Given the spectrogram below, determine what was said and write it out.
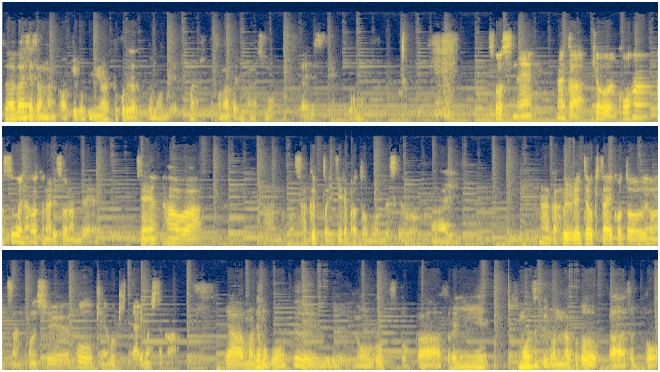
ツアー会社さんなんかは結構微妙なところだと思うんで、まあちょっとそのあたりの話も聞きたいですね。どうも。そうですね。なんか今日後半すごい長くなりそうなんで、前半はあのサクッといければと思うんですけど、はい。なんか触れておきたいこと、上松さん、今週大きな動きってありましたか？いやーまあでも GoTo の動きとか、それに紐づくいろんなことがちょっと、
